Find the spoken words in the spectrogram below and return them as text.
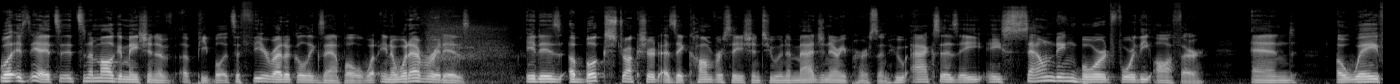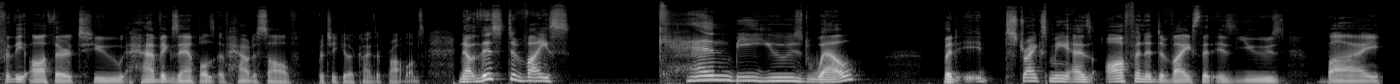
well, it's yeah, it's it's an amalgamation of, of people. It's a theoretical example. What you know, whatever it is, it is a book structured as a conversation to an imaginary person who acts as a a sounding board for the author and a way for the author to have examples of how to solve particular kinds of problems. Now, this device can be used well, but it strikes me as often a device that is used by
